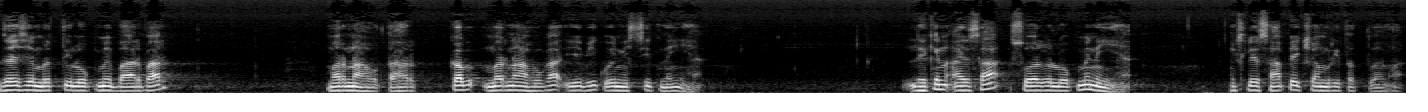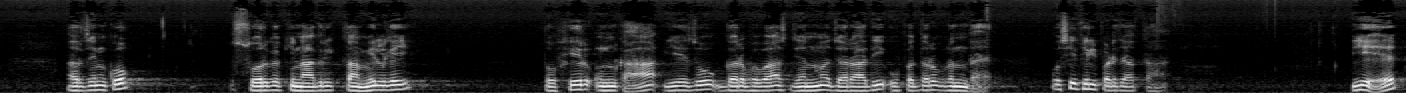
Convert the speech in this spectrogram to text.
जैसे मृत्यु लोक में बार बार मरना होता है, और कब मरना होगा, ये भी कोई निश्चित नहीं है। लेकिन ऐसा स्वर्ग लोक में नहीं है। इसलिए सापेक्ष अमृतत्व है और जिनको स्वर्ग की नागरिकता मिल गई। तो फिर उनका ये जो गर्भवास, जन्म, जरादि, उपद्रव वृंद है वो शिथिल पड़ जाता है। ये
